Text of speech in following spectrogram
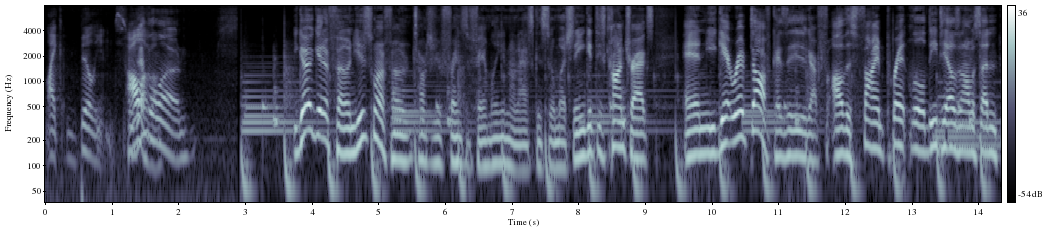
Like billions. All Death of them. alone. You go get a phone. You just want a phone. to Talk to your friends and family. You're not asking so much. Then you get these contracts, and you get ripped off because they got all this fine print, little details, and all of a sudden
